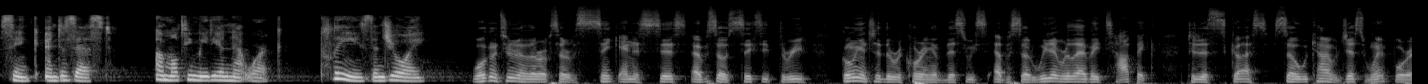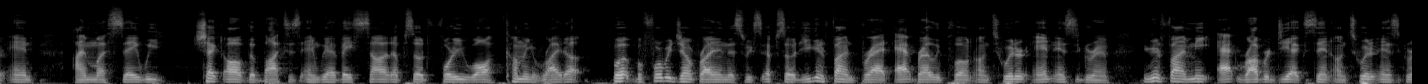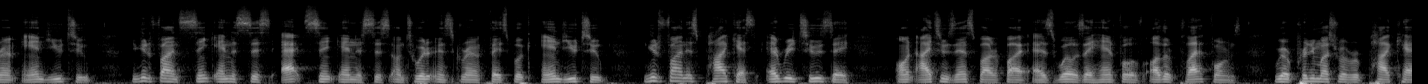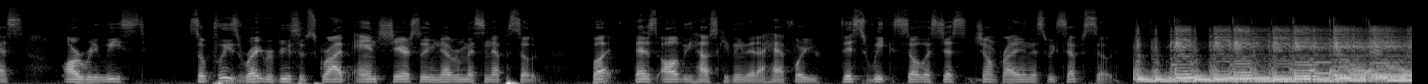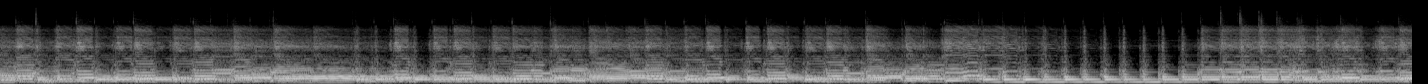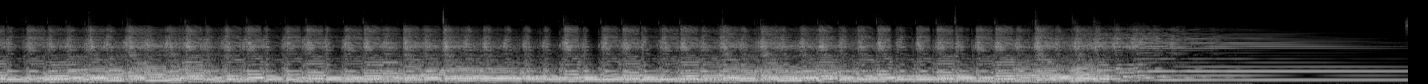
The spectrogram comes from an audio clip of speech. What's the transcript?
Sync and Desist, a multimedia network. Please enjoy. Welcome to another episode of Sync and Assist, episode 63. Going into the recording of this week's episode, we didn't really have a topic to discuss, so we kind of just went for it. And I must say, we checked all of the boxes, and we have a solid episode for you all coming right up. But before we jump right in this week's episode, you can find Brad at Bradley Plone on Twitter and Instagram. You can find me at Robert DXN on Twitter, Instagram, and YouTube. You can find Sync and Assist at Sync and Assist on Twitter, Instagram, Facebook, and YouTube. You can find this podcast every Tuesday on iTunes and Spotify, as well as a handful of other platforms. We are pretty much wherever podcasts are released. So please rate, review, subscribe, and share so you never miss an episode. But that is all the housekeeping that I have for you this week. So let's just jump right in this week's episode.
